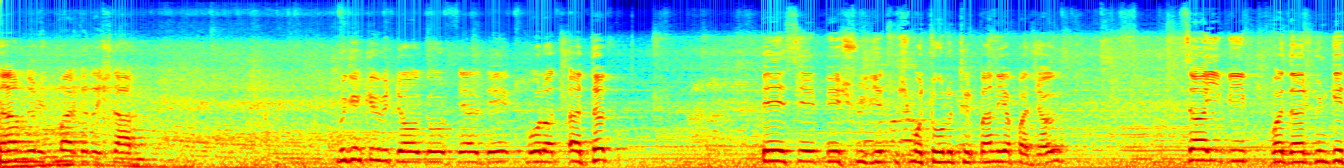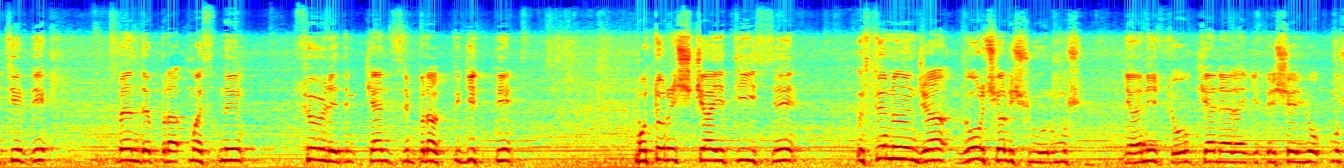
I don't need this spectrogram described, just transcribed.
Selamünaleyküm arkadaşlar. Bugünkü video görselde Polat Atak BS 570 motorlu tırpanı yapacağız. Sahibi pazar gün getirdi. Ben de bırakmasını söyledim. Kendisi bıraktı gitti. Motorun şikayeti ise ısınınca zor çalışıyormuş. Yani soğukken herhangi bir şey yokmuş.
